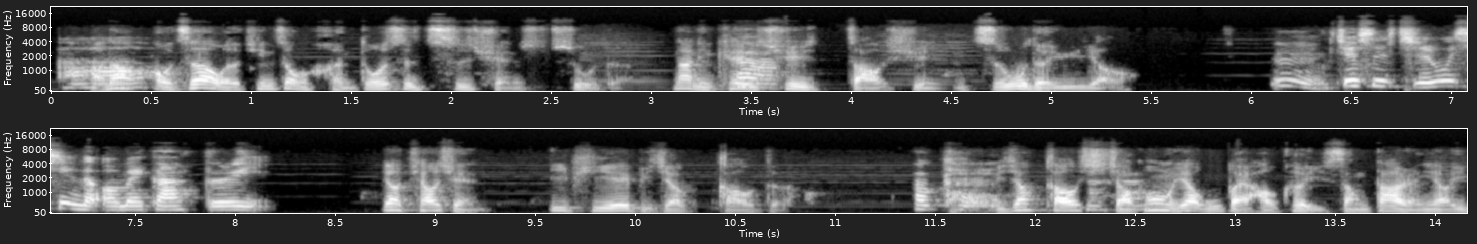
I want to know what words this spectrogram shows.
好，那我知道我的听众很多是吃全素的。那你可以去找寻植物的鱼油，嗯，就是植物性的 Omega Three，要挑选 EPA 比较高的，OK，比较高，小朋友要五百毫克以上，大人要一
